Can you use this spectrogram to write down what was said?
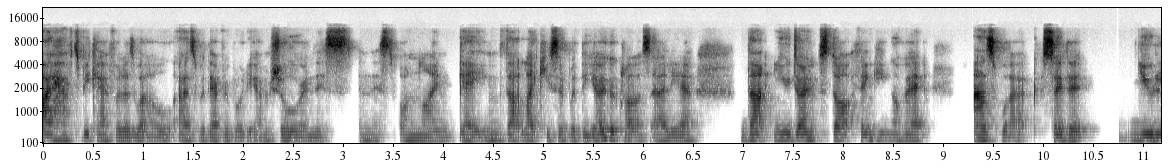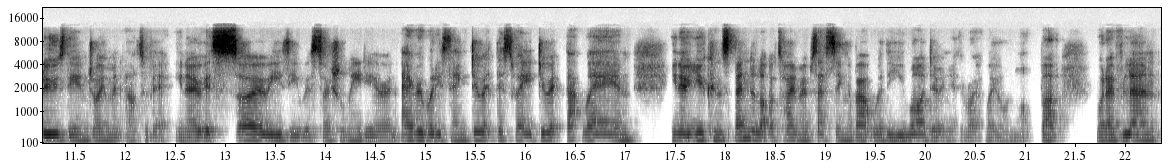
I have to be careful as well, as with everybody, I'm sure, in this in this online game, that like you said with the yoga class earlier, that you don't start thinking of it as work so that you lose the enjoyment out of it. You know it's so easy with social media and everybody's saying do it this way do it that way. And you know you can spend a lot of time obsessing about whether you are doing it the right way or not. But what i've learned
